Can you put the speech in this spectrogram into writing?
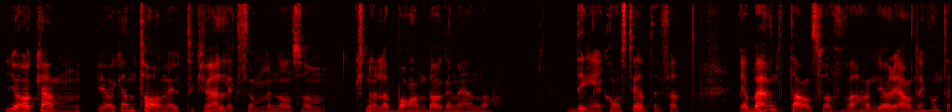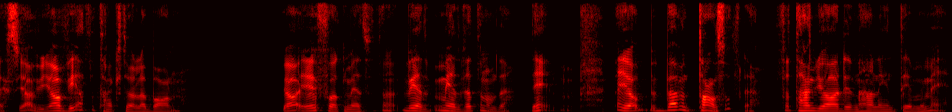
jag, kan, jag kan ta en utekväll liksom med någon som knullar barn dagarna ända. Och det är inga konstigheter för att jag behöver inte ta ansvar för vad han gör i andra kontexter. Jag, jag vet att han knullar barn. Jag är fullt medveten, medveten om det. det. Men jag behöver inte ta ansvar för det. För att han gör det när han inte är med mig.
